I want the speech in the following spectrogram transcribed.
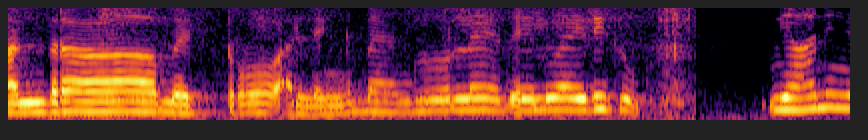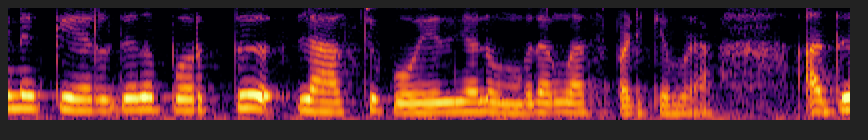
ആന്ധ്ര മെട്രോ അല്ലെങ്കിൽ ബാംഗ്ലൂരിലെ ഏതെങ്കിലും ആയിരിക്കും. ഞാനിങ്ങനെ കേരളത്തിൽ നിന്ന് പുറത്ത് ലാസ്റ്റ് പോയത് ഞാൻ ഒമ്പതാം ക്ലാസ് പഠിക്കുമ്പോഴാണ് അത്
